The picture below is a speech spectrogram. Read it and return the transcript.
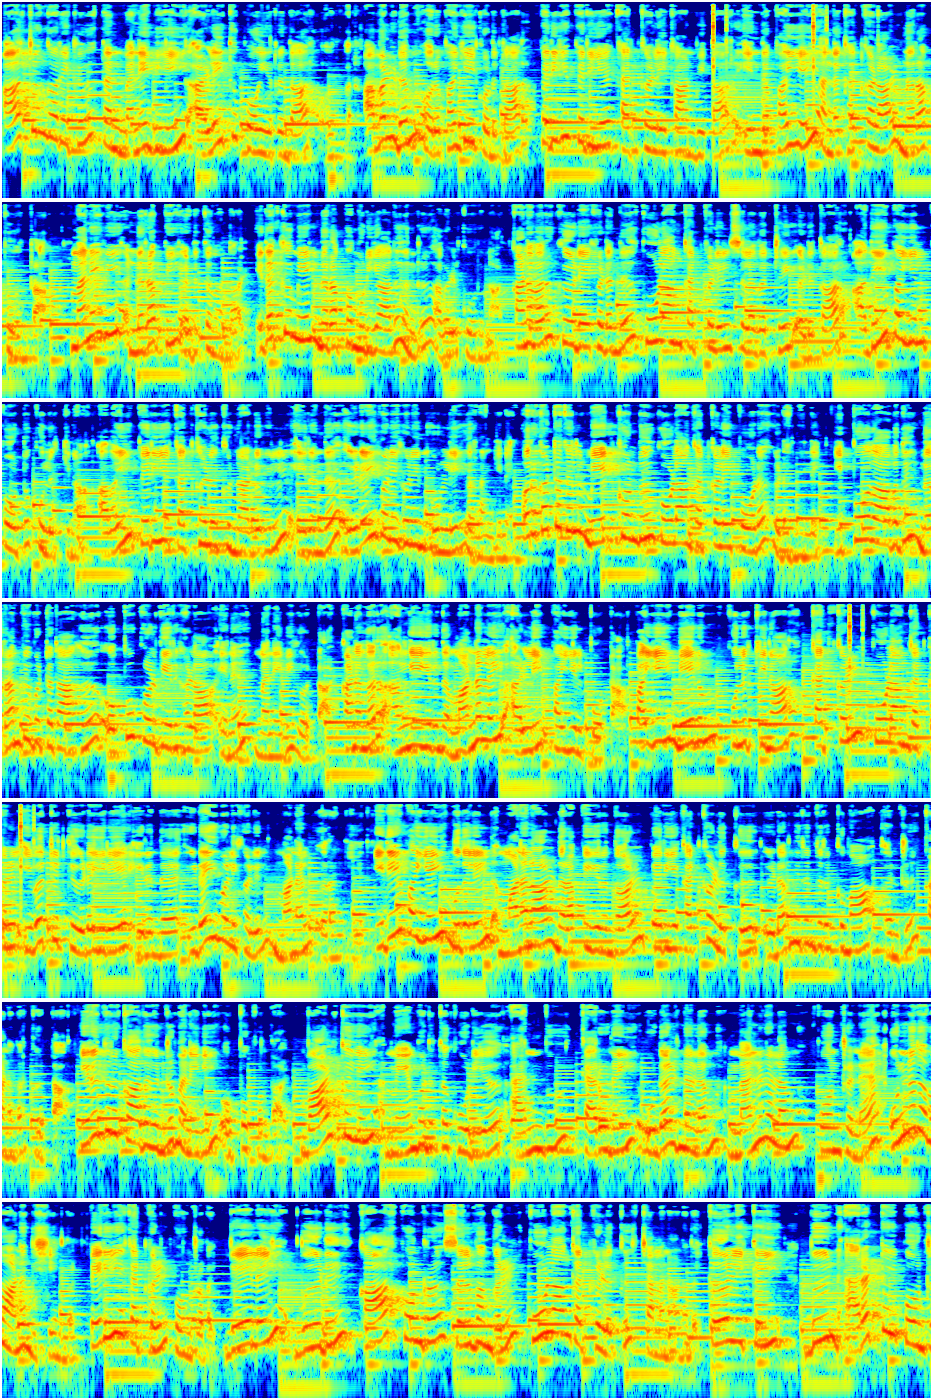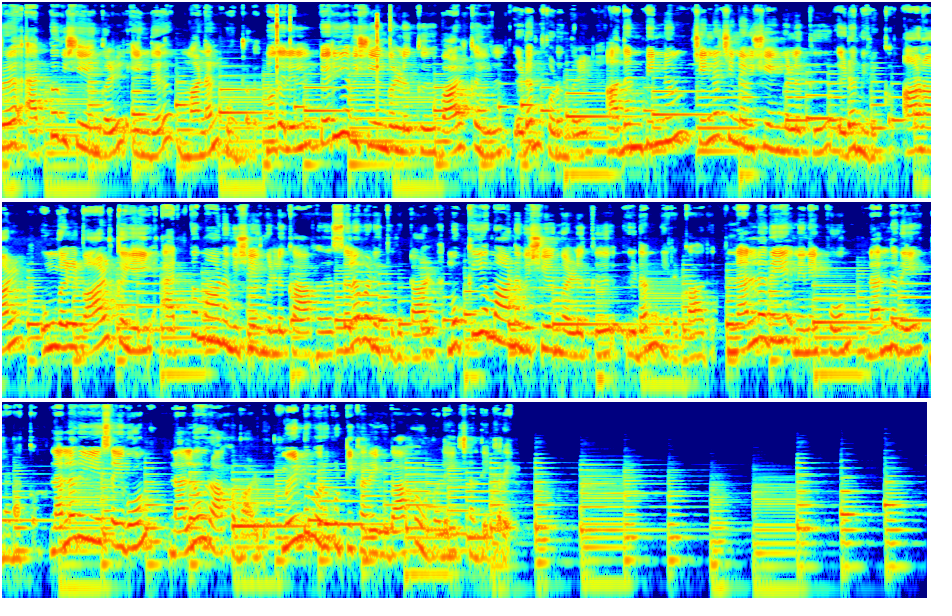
ஆற்றங்கரைக்கு தன் மனைவியை அழைத்து போயிருந்தார் ஒருவர். அவளிடம் ஒரு பையை கொடுத்தார். பெரிய பெரிய கற்களை காண்பித்தார். இந்த பையை அந்த கற்களால் நிரப்பு என்றார் மனைவி நிரப்பி எடுத்து வந்தாள். இதற்கு மேல் நிரப்ப முடியாது என்று அவள் கூறினாள். கணவர் கீழே கிடந்து கூழாங்கற்களில் சிலவற்றை எடுத்தார். அதே பையில் போட்டு குலுக்கினார். அவை பெரிய கற்களுக்கு நடுவில் இருந்த இடைவெளிகளின் உள்ளே இறங்கின. ஒரு கட்டத்தில் மேற்கொண்டு கூழாங்கற்களை போட இடமில்லை. இப்போதாவது நிரம்பிவிட்டதாக ஒப்புக்கொள்வீர்களா என மனைவி கேட்டாள். கணவர் அங்கே இருந்த மணலை அள்ளி பையில் போட்டார். பையை மேலும் குலுக்கினார். கற்கள் கூழாங்கற்கள் இவற்றிற்கு இடையிலே இருந்த இடைவெளிகளில் மணல் இறங்கியது. இதே பையை முதலில் மணலால் நிரப்பியிருந்தால் பெரிய கற்களுக்கு இடம் இருந்திருக்குமா என்று கணவர் கேட்டார். இருந்திருக்காது என்று மனைவி ஒப்புக்கொண்டாள். வாழ்க்கையை மேம்படுத்தக்கூடிய அன்பு கருணை உடல் நலம் மனநலம் போன்றன உன்னதமான விஷயங்கள். பெரிய கற்கள் போன்றவை. வேலை வீடு கார் போன்ற செல்வங்கள் கூழாங்கற்களுக்கு சமனானது. கேளிக்கை வீண் அரட்டை போன்ற அற்ப விஷயங்கள் இந்த மணல் போன்றவை முதலில் பெரிய விஷயங்களுக்கு வாழ்க்கையில் இடம் கொடுங்கள். அதன் பின்னும் சின்ன சின்ன விஷயங்களுக்கு இடம் இருக்கும். ஆனால் உங்கள் வாழ்க்கையை அற்பமான விஷயங்களுக்காக செலவழித்து விட்டால் முக்கியமான விஷயங்களுக்கு இடம் இருக்காது. நல்லதே நினைப்போம் நல்லதே நடக்கும். நல்லதையே செய்வோம் நல்லோராக வாழ்வோம். மீண்டும் ஒரு குட்டி கதையூடாக உங்களை சந்திக்கிறேன்.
